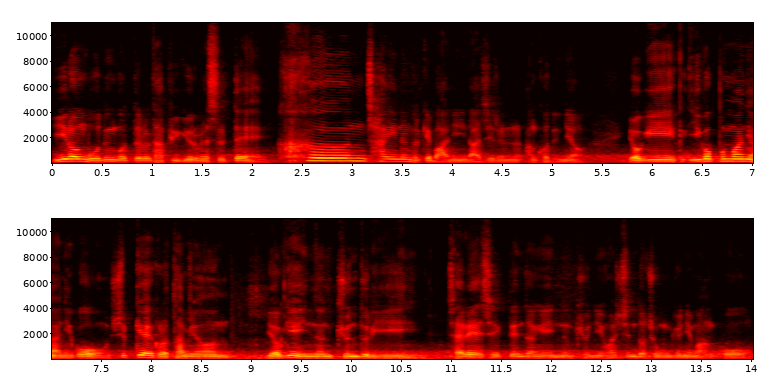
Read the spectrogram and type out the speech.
이런 모든 것들을 다 비교를 했을 때 큰 차이는 그렇게 많이 나지는 않거든요. 여기 이것뿐만이 아니고 쉽게 그렇다면 여기에 있는 균들이 재래식 된장에 있는 균이 훨씬 더 좋은 균이 많고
